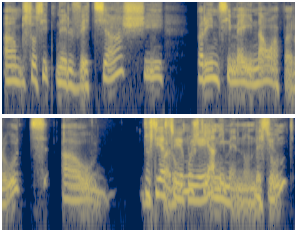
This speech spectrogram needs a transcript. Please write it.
am sosit în Elveția și părinții mei n-au apărut, au nu știa ce e cu nu știa ei. nimeni unde sunt.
